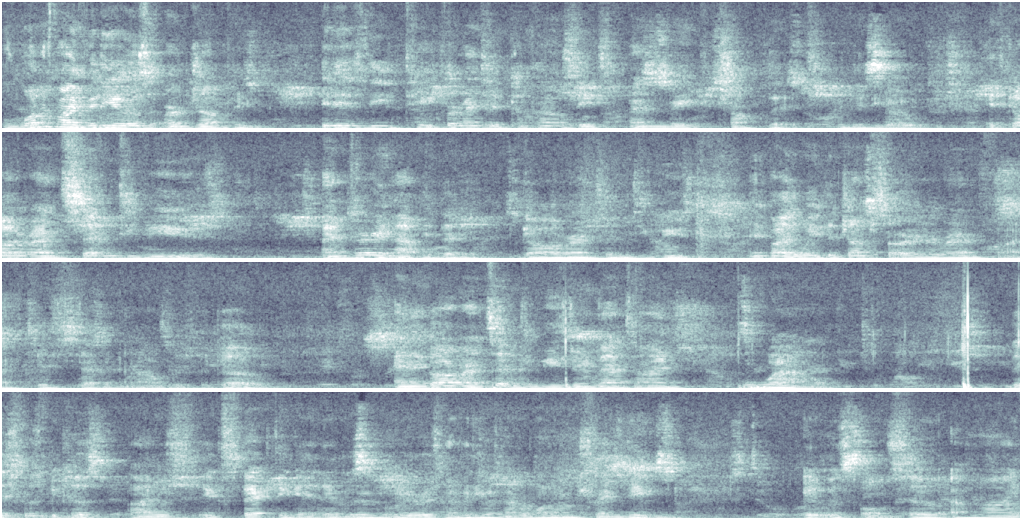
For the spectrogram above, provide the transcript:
One of my videos are jumping. It is the tea fermented cacao seeds and make chocolate video. It got around 70 views. I'm very happy that it got around 70 views. And by the way, the jump started around 5 to 7 hours ago. And it got around 70 views during that time. Wow. This was because I was expecting it. It was, the original video was number one on trending. It was also a high.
